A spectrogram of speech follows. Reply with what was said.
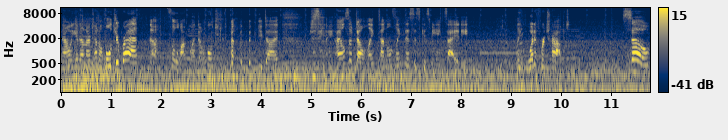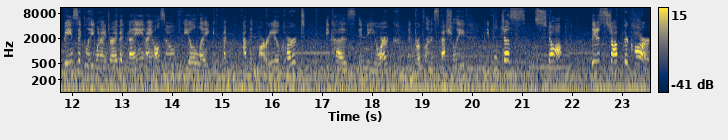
Now we get on our tunnel. Hold your breath. No, it's a long one. Don't hold your breath. you die. Just kidding. I also don't like tunnels like this. This gives me anxiety. Like, what if we're trapped? So basically, when I drive at night, I also feel like I'm I'm in Mario Kart because in New York and Brooklyn especially, people just stop. They just stop their car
